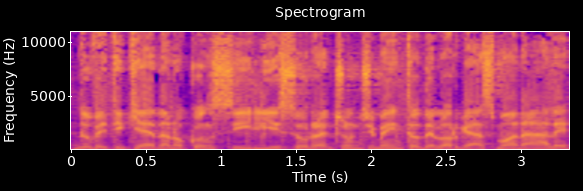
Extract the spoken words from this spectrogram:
dove ti chiedono consigli sul raggiungimento dell'orgasmo anale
